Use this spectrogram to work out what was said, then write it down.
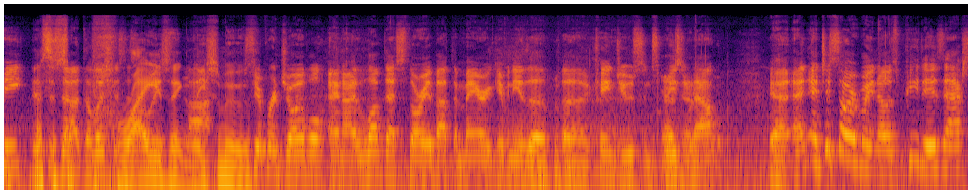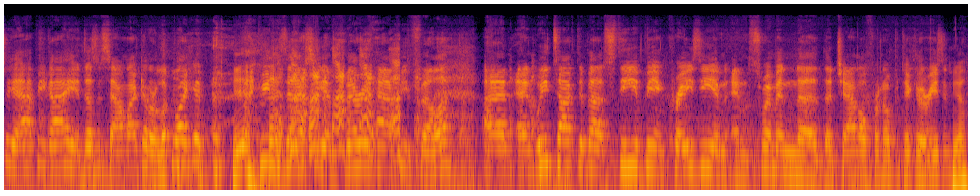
Pete, this That's is uh, delicious. It's always, surprisingly uh, smooth. Super enjoyable, and I love that story about the mayor giving you the uh, cane juice and squeezing it out. Yeah, and, and just so everybody knows, Pete is actually a happy guy. It doesn't sound like it or look like it. but Pete is actually a very happy fella. And and we talked about Steve being crazy and, and swimming the, the channel for no particular reason. Yeah.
